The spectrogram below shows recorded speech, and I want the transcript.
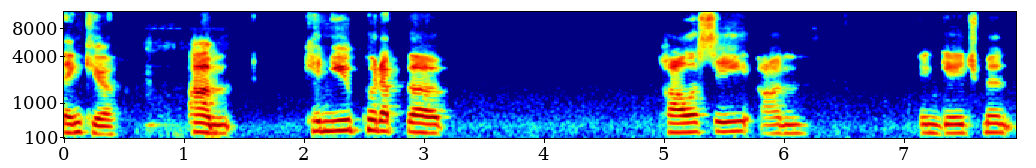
Thank you. Um, can you put up the policy on engagement,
